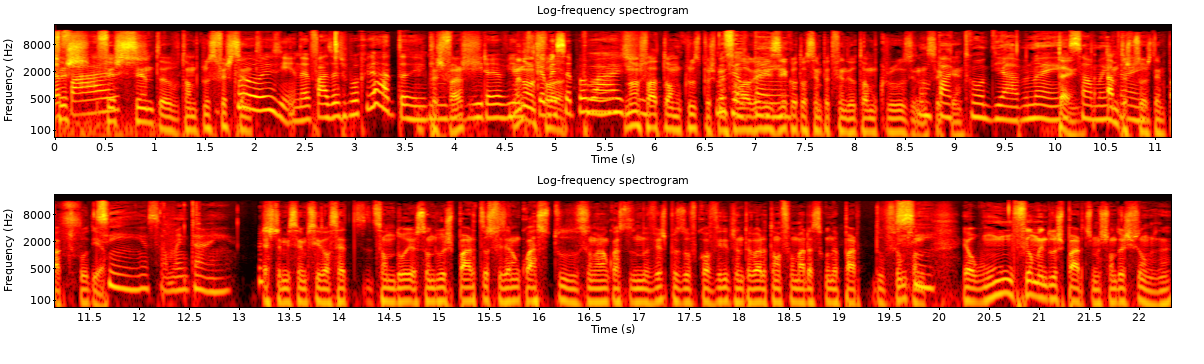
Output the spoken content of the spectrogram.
ainda fez, faz. fez 60. O Tom Cruise fez 60. Pois, e ainda faz a esparregata e Pois faz. vira avião não de cabeça falar- para baixo. Não vamos falar de Tom Cruise, depois Mas ele logo a dizer que eu estou sempre a defender o Tom Cruise e não Um sei o quê. pacto com o diabo, não é? Tem. Esse homem Há muitas tem. pessoas que têm pactos com o diabo. Sim, esse homem tem. Esta Missão Impossível 7 são, dois, são duas partes, eles fizeram quase tudo, filmaram quase tudo de uma vez, depois houve Covid e portanto agora estão a filmar a segunda parte do filme. Sim. São- é um filme em duas partes, mas são dois filmes, né?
